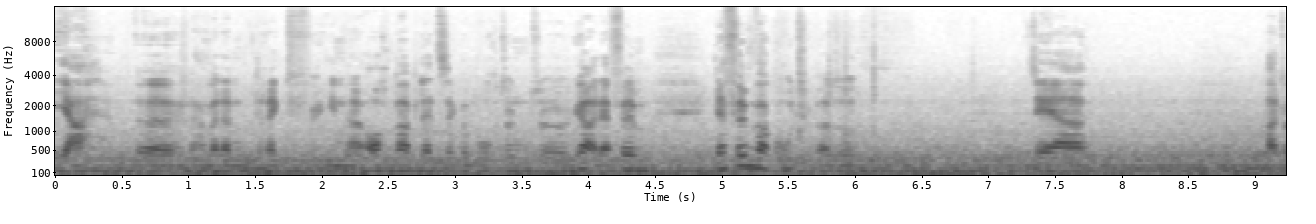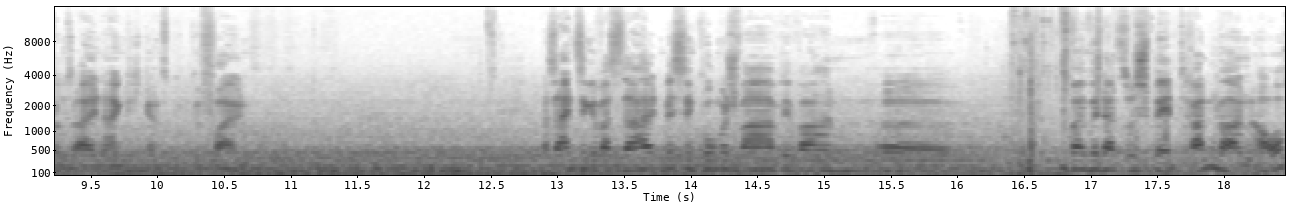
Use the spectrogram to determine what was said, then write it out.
ja, äh, da haben wir dann direkt für ihn auch ein paar Plätze gebucht und äh, ja, der Film, der Film war gut. Also der hat uns allen eigentlich ganz gut gefallen. Das Einzige, was da halt ein bisschen komisch war, wir waren, äh, weil wir da so spät dran waren auch,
